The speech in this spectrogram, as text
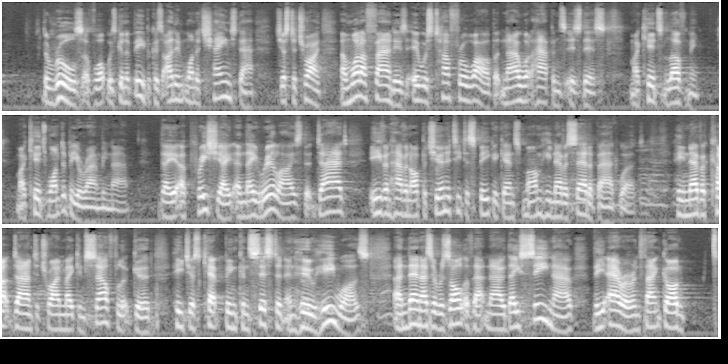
the rules of what was going to be because I didn't want to change that just to try. And what I found is it was tough for a while, but now what happens is this my kids love me. My kids want to be around me now. They appreciate and they realize that dad even have an opportunity to speak against mom. He never said a bad word. He never cut down to try and make himself look good. He just kept being consistent in who he was. And then, as a result of that, now they see now the error. And thank God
